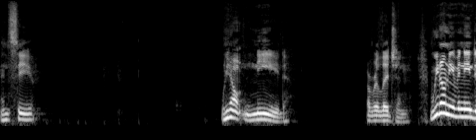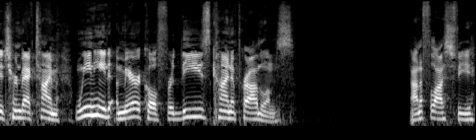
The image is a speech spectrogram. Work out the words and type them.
And see, we don't need a religion. We don't even need to turn back time. We need a miracle for these kind of problems. Not a philosophy,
